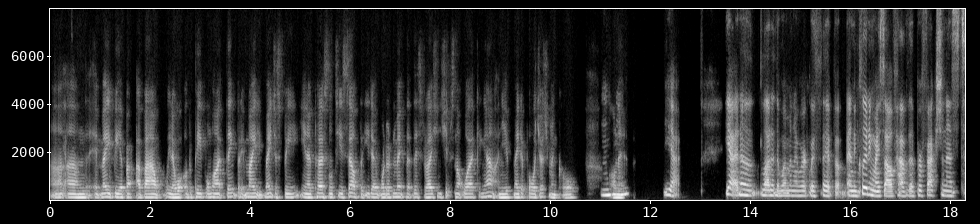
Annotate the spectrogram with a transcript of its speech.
uh, yeah. and it may be about about you know what other people might think, but it may it may just be you know personal to yourself that you don't want to admit that this relationship's not working out, and you've made a poor judgment call mm-hmm. on it. Yeah, yeah, I know a lot of the women I work with, and including myself, have the perfectionist,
